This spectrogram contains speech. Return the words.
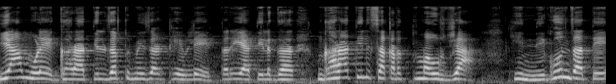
यामुळे घरातील जर तुम्ही जर ठेवले तर यातील घर घरातील सकारात्मक ऊर्जा ही निघून जाते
